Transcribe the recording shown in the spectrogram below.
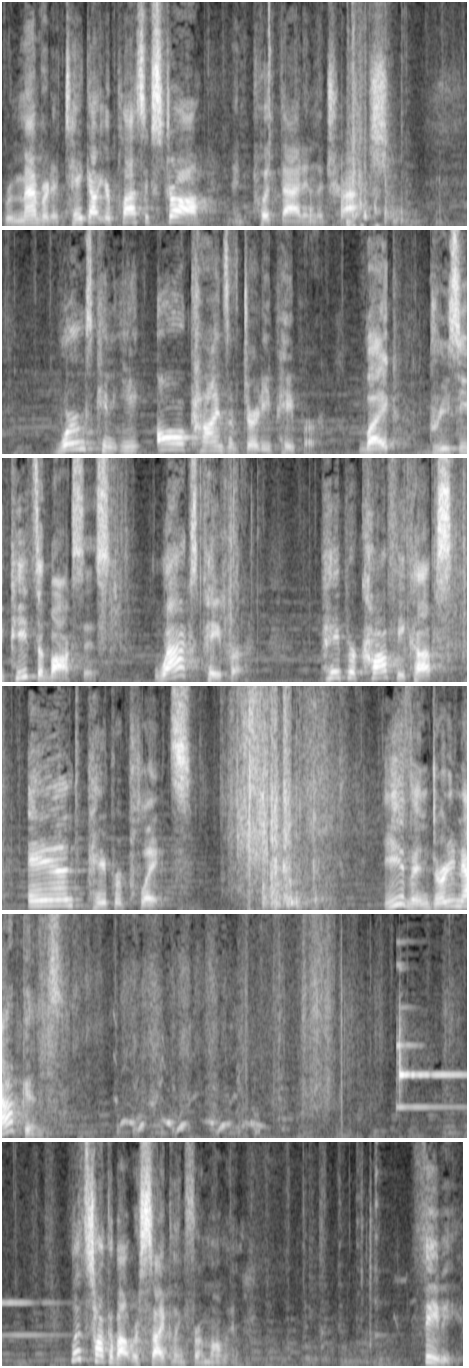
remember to take out your plastic straw and put that in the trash. Worms can eat all kinds of dirty paper, like greasy pizza boxes, wax paper, paper coffee cups, and paper plates even dirty napkins. Let's talk about recycling for a moment. Phoebe,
